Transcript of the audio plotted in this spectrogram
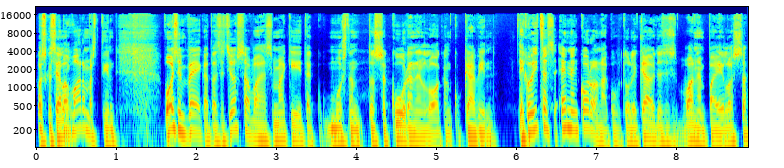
Koska siellä on varmasti, voisin veikata, että jossain vaiheessa mäkin itse muistan tuossa kuudennen luokan, kun kävin. Eikö itse asiassa ennen koronaa, kun tuli käyty siis vanhempailoissa,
